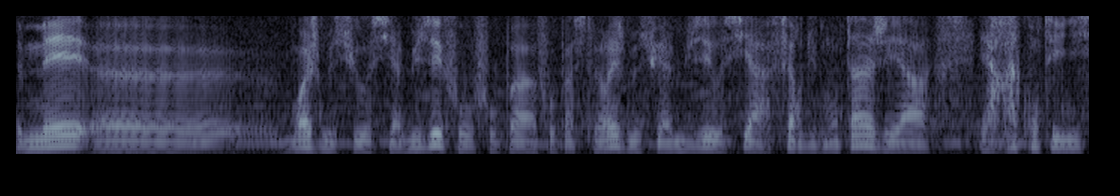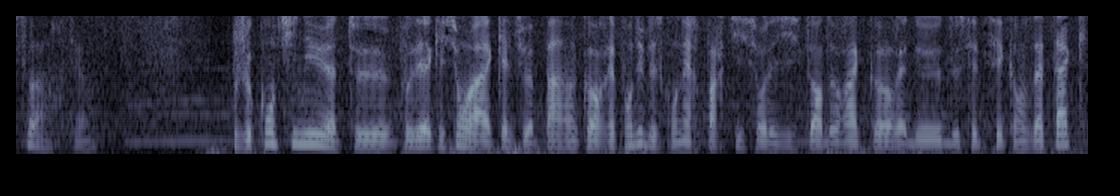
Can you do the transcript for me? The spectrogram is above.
Mais euh, moi, je me suis aussi amusé, il faut, faut, pas, faut pas se leurrer, je me suis amusé aussi à faire du montage et à, raconter une histoire. Je continue à te poser la question à laquelle tu n'as pas encore répondu, parce qu'on est reparti sur les histoires de raccords et de, cette séquence d'attaque,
